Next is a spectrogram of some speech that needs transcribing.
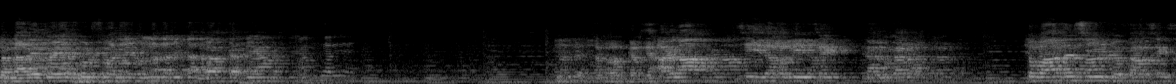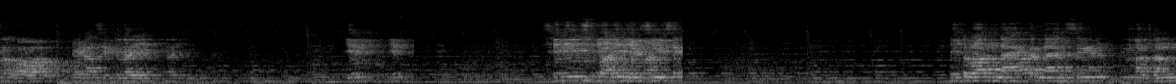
ਬਰਨਾਲੇ ਤੋਂ 에어ਪੋਰਟ ਵਾਲੇ ਉਹਨਾਂ ਦਾ ਵੀ ਧੰਨਵਾਦ ਕਰਦੇ ਹਾਂ ਧੰਨਵਾਦ ਕਰਦੇ ਹਾਂ ਅਗਲਾ ਸ਼ਹੀਦ ਅਮਰਵੀਰ ਸਿੰਘ ਕਰਮਕਰ ਤੋਂ ਬਾਅਦ ਸ਼ਹੀਦ ਜੋਤਾਰ ਸਿੰਘ ਸਭਾਵਾ ਮੇਰਾ ਸਿੱਖ ਲਈ ਇਹ ਸ਼ਹੀਦ ਸਿਪਾਹੀ ਜਗਸੀਰ ਸਿੰਘ ਇਸ ਤੋਂ ਬਾਅਦ ਨਾਇਕ ਕਰਨੈਲ ਸਿੰਘ ਹਥਨ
